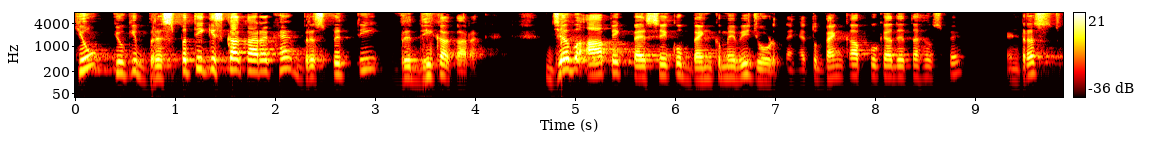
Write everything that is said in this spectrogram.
क्यों? क्योंकि बृहस्पति किसका कारक है? बृहस्पति वृद्धि का कारक है। जब आप एक पैसे को बैंक में भी जोड़ते हैं तो बैंक आपको क्या देता है उस पर इंटरेस्ट।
